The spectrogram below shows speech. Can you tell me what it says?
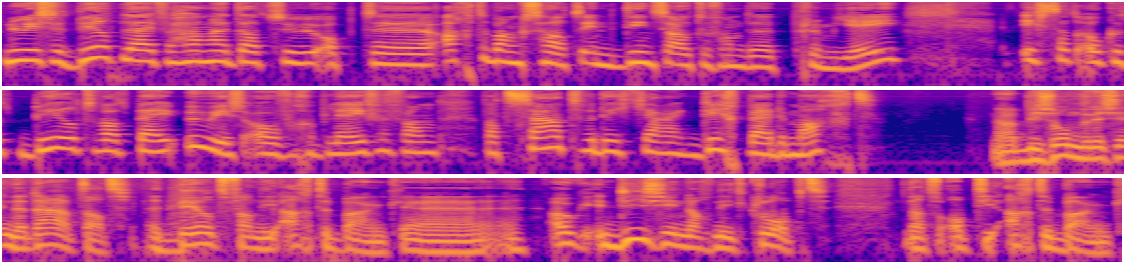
Nu is het beeld blijven hangen dat u op de achterbank zat... in de dienstauto van de premier... Is dat ook het beeld wat bij u is overgebleven van... wat zaten we dit jaar dicht bij de macht? Nou, bijzonder is inderdaad dat het beeld van die achterbank uh, ook in die zin nog niet klopt. Dat we op die achterbank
